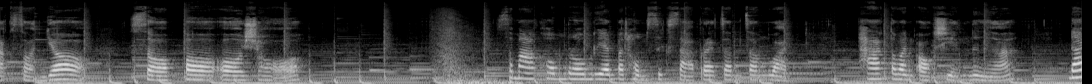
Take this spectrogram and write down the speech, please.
อักษรย่อสปอช สมาคมโรงเรียนประถมศึกษาประจำจังหวัด ภาคตะวันออกเฉียงเหนือ ได้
